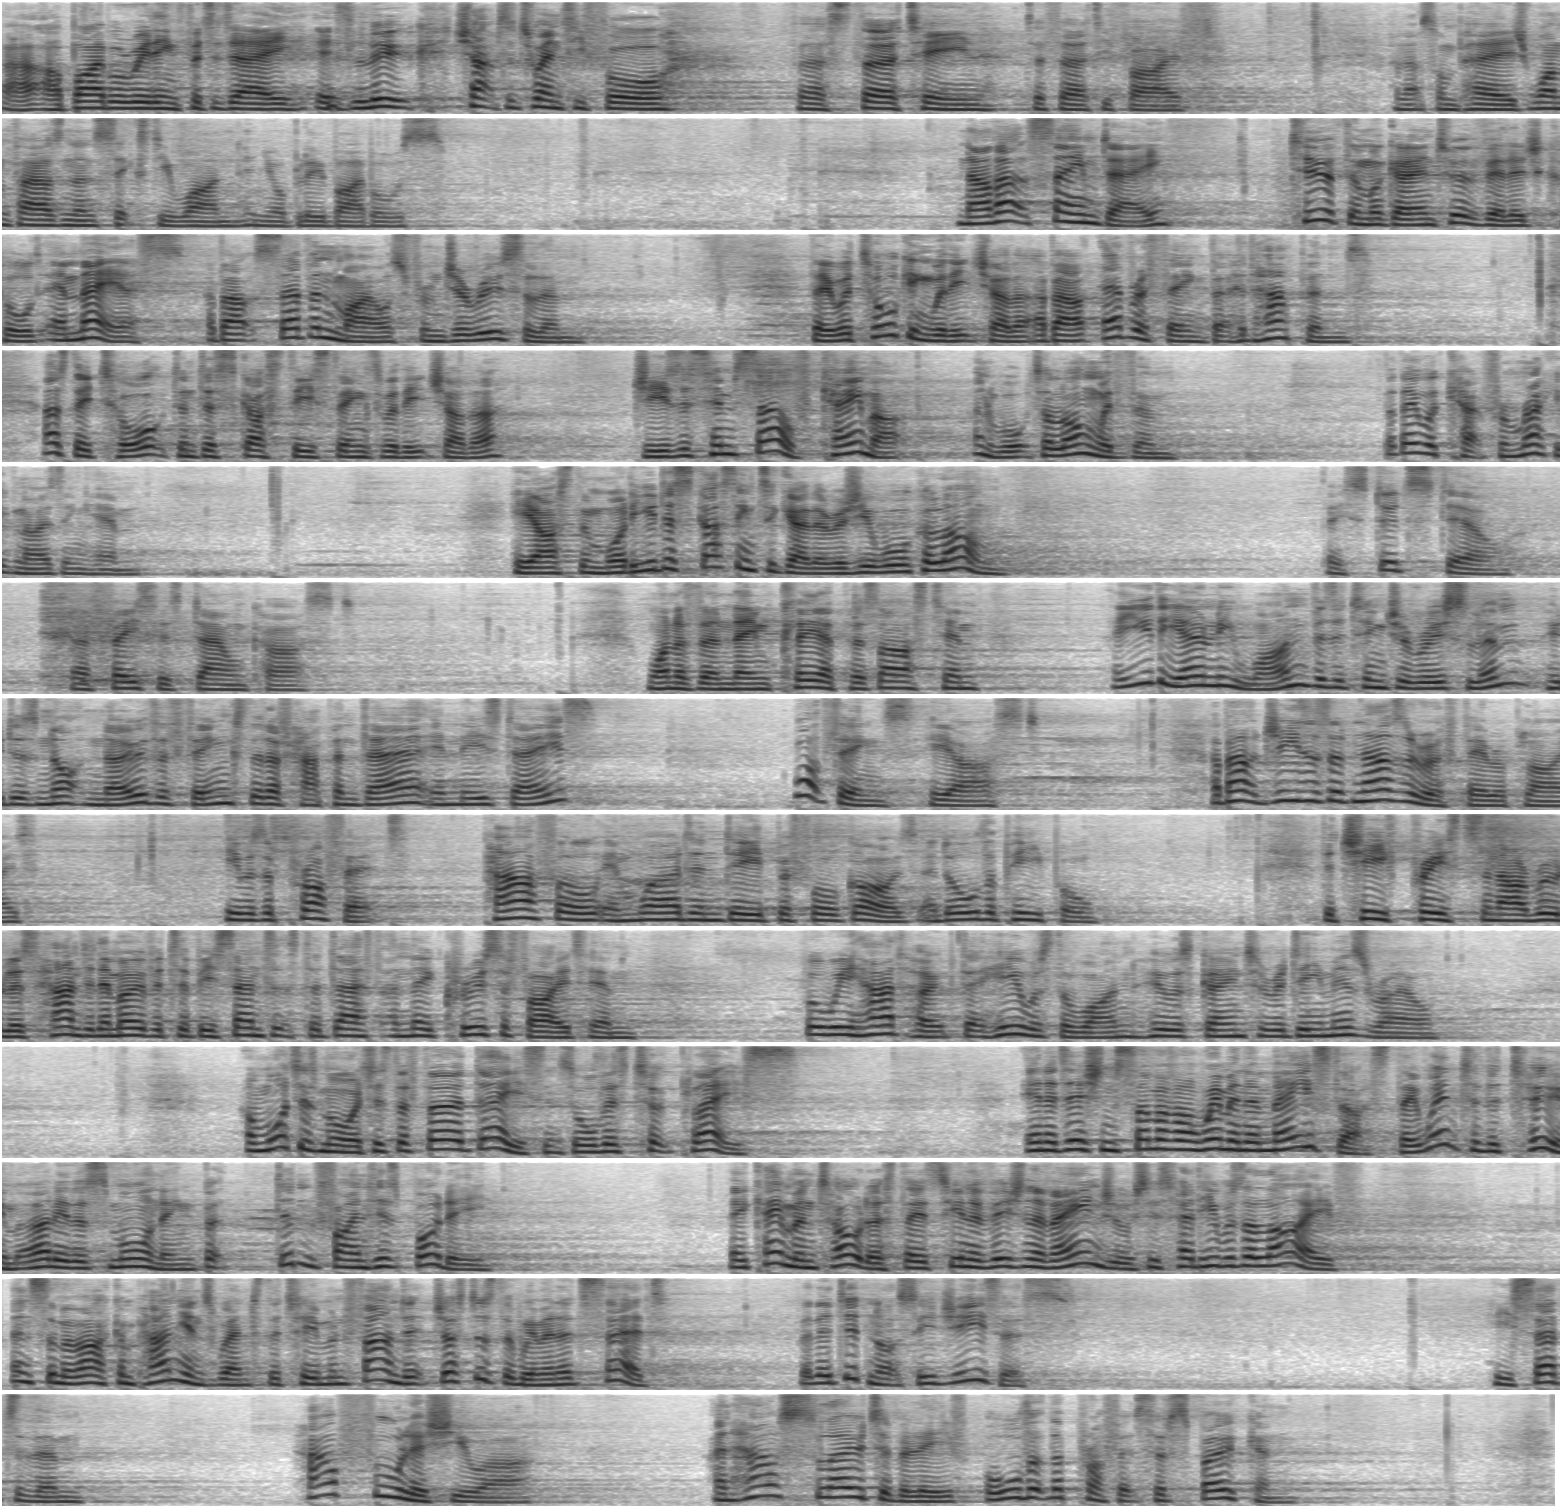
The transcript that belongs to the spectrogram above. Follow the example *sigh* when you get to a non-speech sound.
Uh, our Bible reading for today is Luke chapter 24, verse 13 to 35. And that's on page 1061 in your blue Bibles. Now, that same day, two of them were going to a village called Emmaus, about seven miles from Jerusalem. They were talking with each other about everything that had happened. As they talked and discussed these things with each other, Jesus himself came up and walked along with them. But they were kept from recognizing him. He asked them, What are you discussing together as you walk along? They stood still, their faces downcast. One of them, named Cleopas, asked him, Are you the only one visiting Jerusalem who does not know the things that have happened there in these days? What things? he asked. About Jesus of Nazareth, they replied. He was a prophet, powerful in word and deed before God and all the people. The chief priests and our rulers handed him over to be sentenced to death, and they crucified him. But we had hoped that he was the one who was going to redeem Israel. And what is more, it is the third day since all this took place. In addition, some of our women amazed us. They went to the tomb early this morning, but didn't find his body. They came and told us they'd seen a vision of angels who said he was alive. Then some of our companions went to the tomb and found it just as the women had said, but they did not see Jesus. He said to them, How foolish you are, and how slow to believe all that the prophets have spoken.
